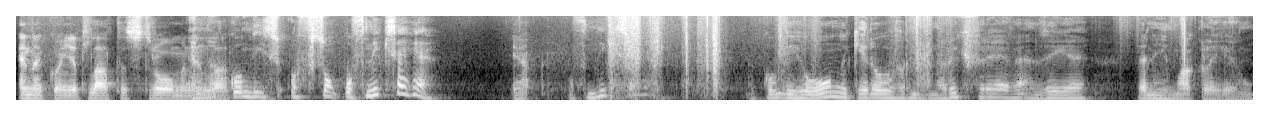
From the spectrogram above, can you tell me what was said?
En dan kon je het laten stromen. En En dan laten... kon die of, som- of niks zeggen. Ja. Of niks zeggen. Dan kon die gewoon een keer over mijn rug wrijven en zeggen, dat is niet makkelijk, jong.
